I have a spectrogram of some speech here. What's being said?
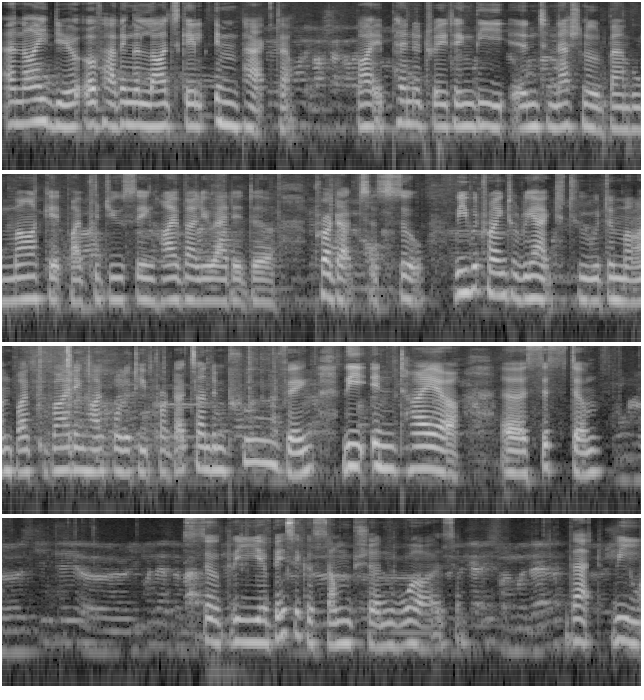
an idea of having a large-scale impact by penetrating the international bamboo market by producing high value-added uh, products. So we were trying to react to demand by providing high-quality products and improving the entire uh, system. So the uh, basic assumption was that we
